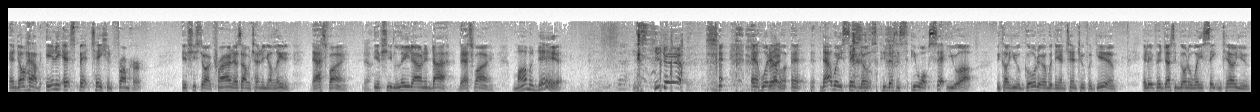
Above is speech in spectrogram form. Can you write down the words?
And don't have any expectation from her. If she start crying, as I was telling the young lady, that's fine. Yeah. If she lay down and die, that's fine. Mama dead. she dead. and whatever. And that way Satan don't he doesn't he won't set you up because you'll go there with the intent to forgive. And if it doesn't go the way Satan tell you,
